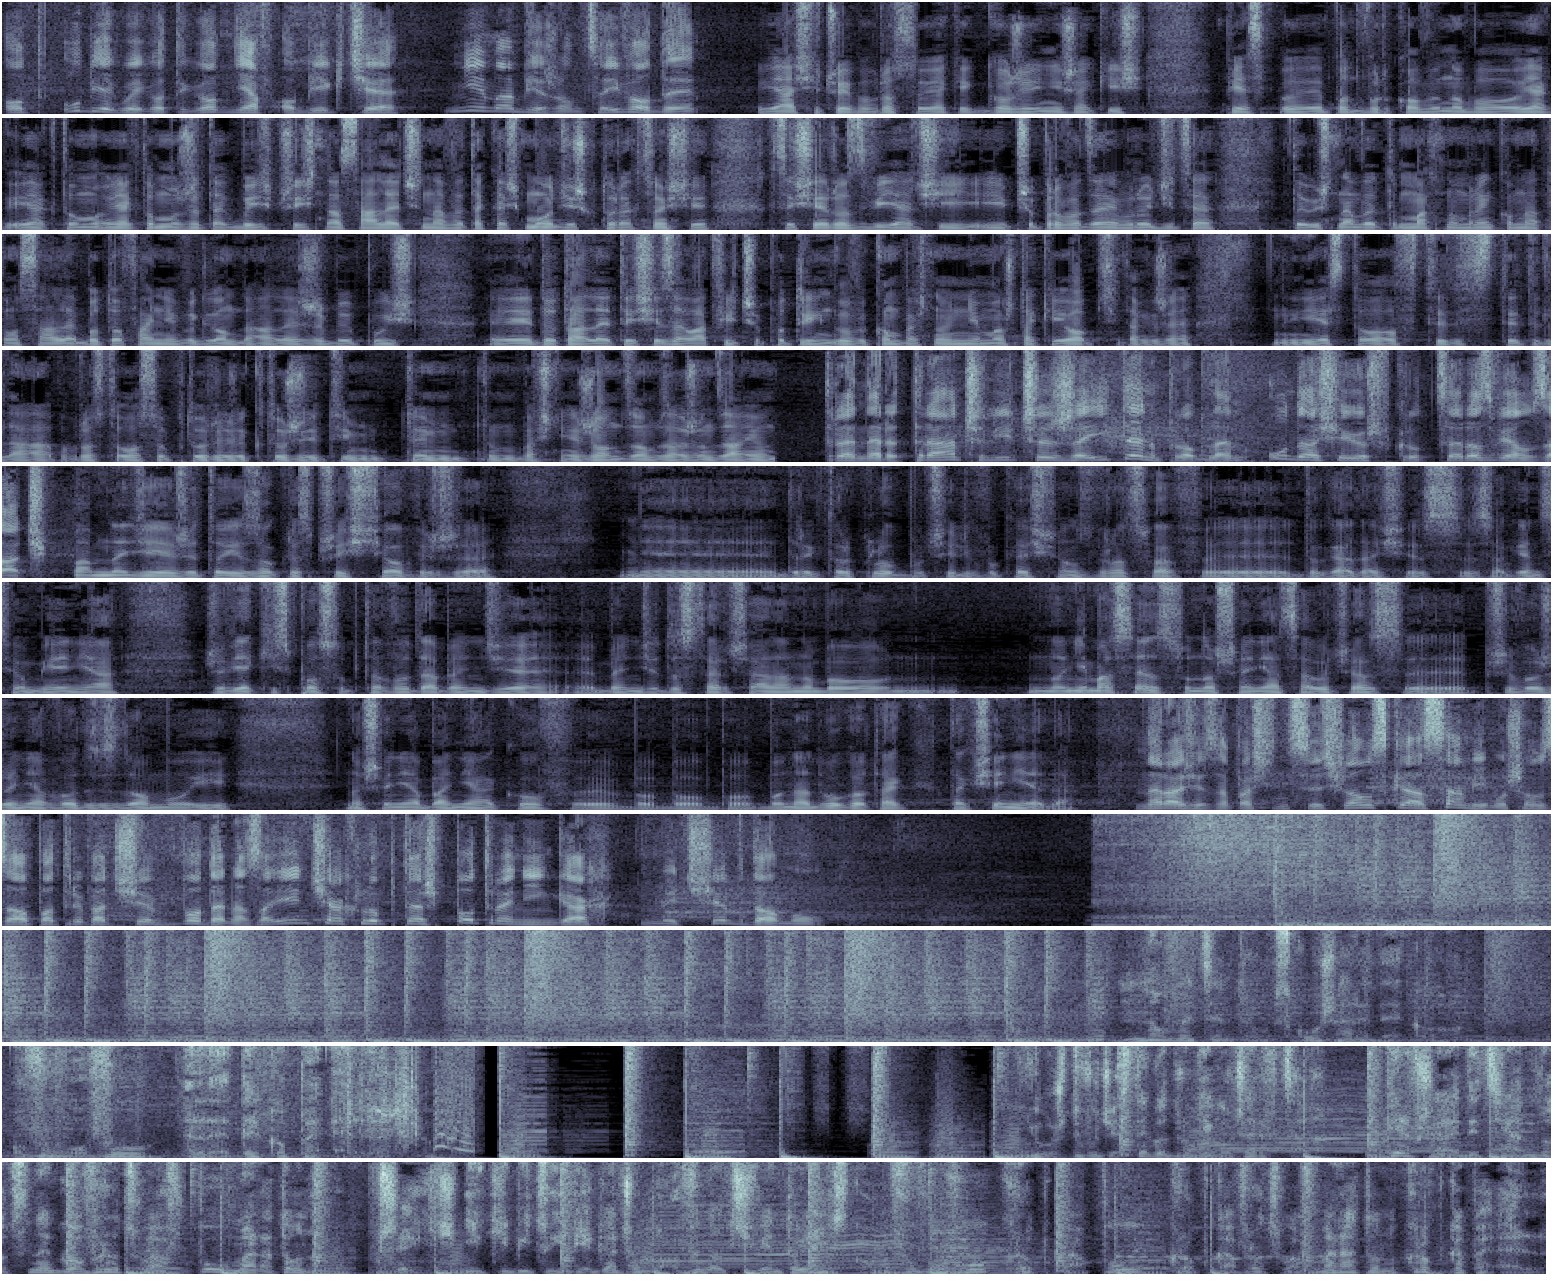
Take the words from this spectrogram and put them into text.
od ubiegłego tygodnia w obiekcie nie ma bieżącej wody. Ja się czuję po prostu jak, gorzej niż jakiś pies e, podwórkowy, no bo jak, jak, to, jak to może tak być, przyjść na salę, czy nawet jakaś młodzież, która chce się, chce się rozwijać i, i przyprowadzają rodzice, to już nawet machną ręką na tą salę, bo to fajnie wygląda, ale żeby pójść e, do toalety, się załatwić, czy po treningu wykąpać, no nie ma już takiej opcji, także jest to wstyd, wstyd dla po prostu osób, którzy, którzy tym, tym, tym właśnie rządzą, zarządzają. Trener Tracz liczy, że i ten problem uda się już wkrótce rozwiązać. Mam nadzieję, że to jest okres przejściowy, że dyrektor klubu, czyli WKS Śląsk Wrocław, e, dogada się z, z agencją mienia, że w jaki sposób ta woda będzie, będzie dostarczana, no bo no nie ma sensu noszenia cały czas e, przywożenia wody z domu i noszenia baniaków, e, bo, bo, bo, bo na długo tak, tak się nie da. Na razie zapaśnicy Śląska sami muszą zaopatrywać się w wodę na zajęciach lub też po treningach myć się w domu. Skłosza Redeko. www.redeko.pl Już 22 czerwca. Pierwsza edycja nocnego Wrocław Półmaratonu. Przyjdź i kibicuj biegaczom w noc świętojańską. www.pół.wrocławmaraton.pl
